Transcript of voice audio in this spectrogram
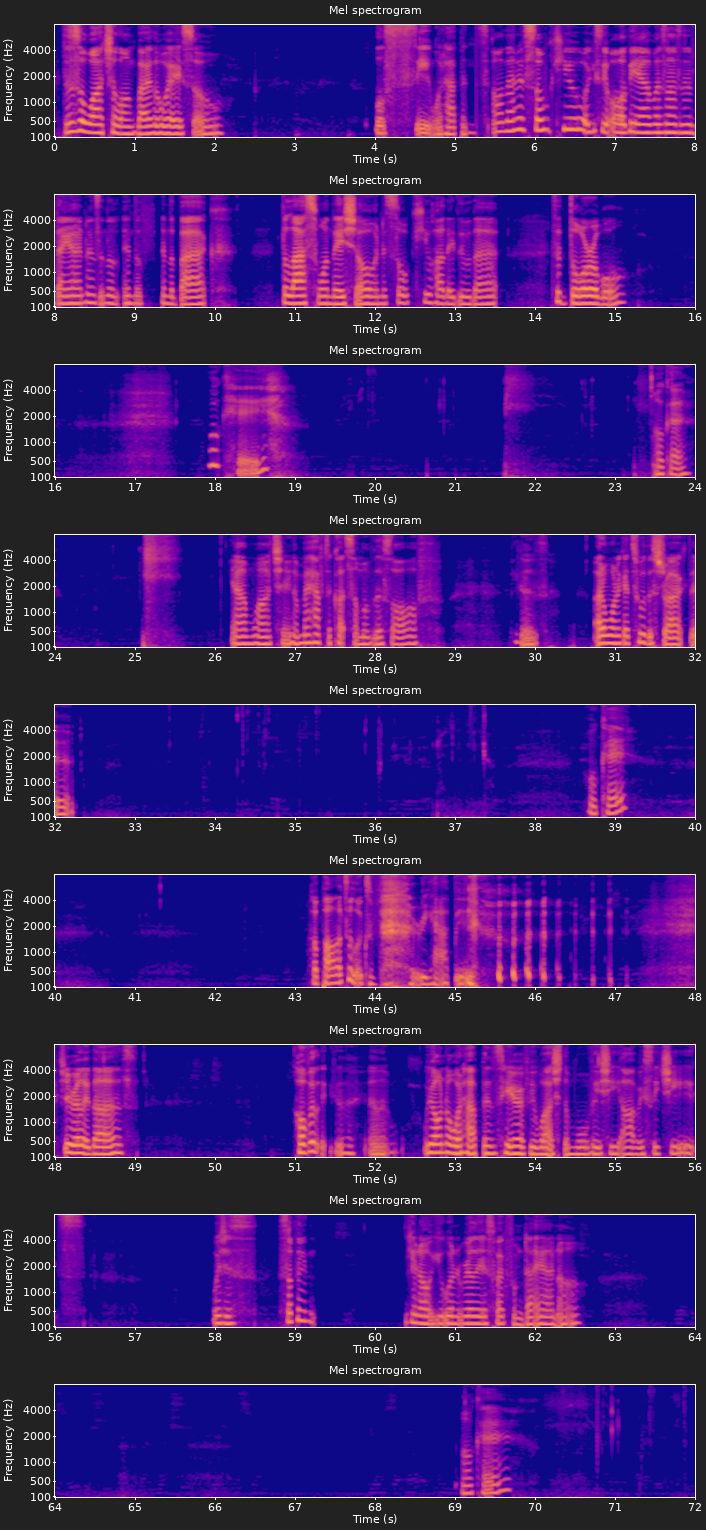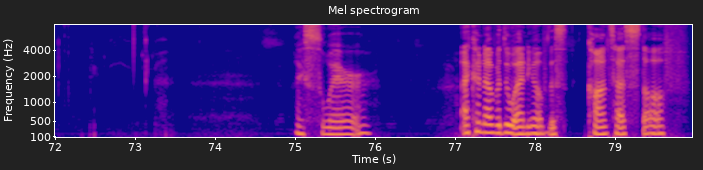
This is a watch along by the way, so we'll see what happens. Oh, that is so cute. You see all the Amazons and the Dianas in the in the in the back the last one they show, and it's so cute how they do that. It's adorable. Okay. Okay. yeah, I'm watching. I might have to cut some of this off because I don't want to get too distracted. Okay. Hippolyta looks very happy. she really does. Hopefully, uh, we all know what happens here if you watch the movie. She obviously cheats, which is something you know you wouldn't really expect from Diana. Okay. I swear. I could never do any of this contest stuff.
